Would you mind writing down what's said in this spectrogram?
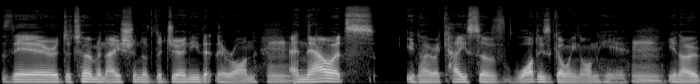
their determination of the journey that they're on, and now it's you know a case of what is going on here. You know,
